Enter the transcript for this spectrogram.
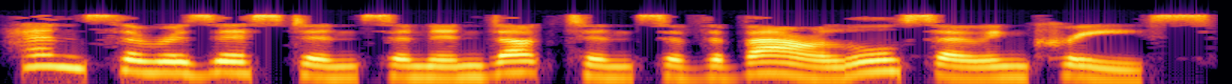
Hence the resistance and inductance of the barrel also increase.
